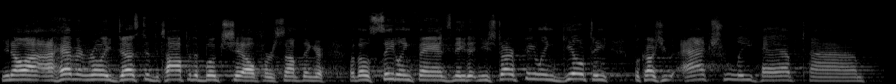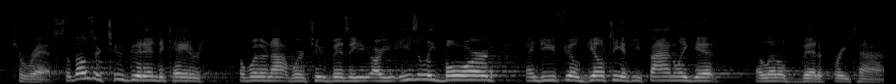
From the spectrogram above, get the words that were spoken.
you know, I, I, haven't really dusted the top of the bookshelf or something. Or, or those ceiling fans need it. And you start feeling guilty because you actually have time to rest. So those are two good indicators of whether or not we're too busy. Are you easily bored? And do you feel guilty if you finally get a little bit of free time?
